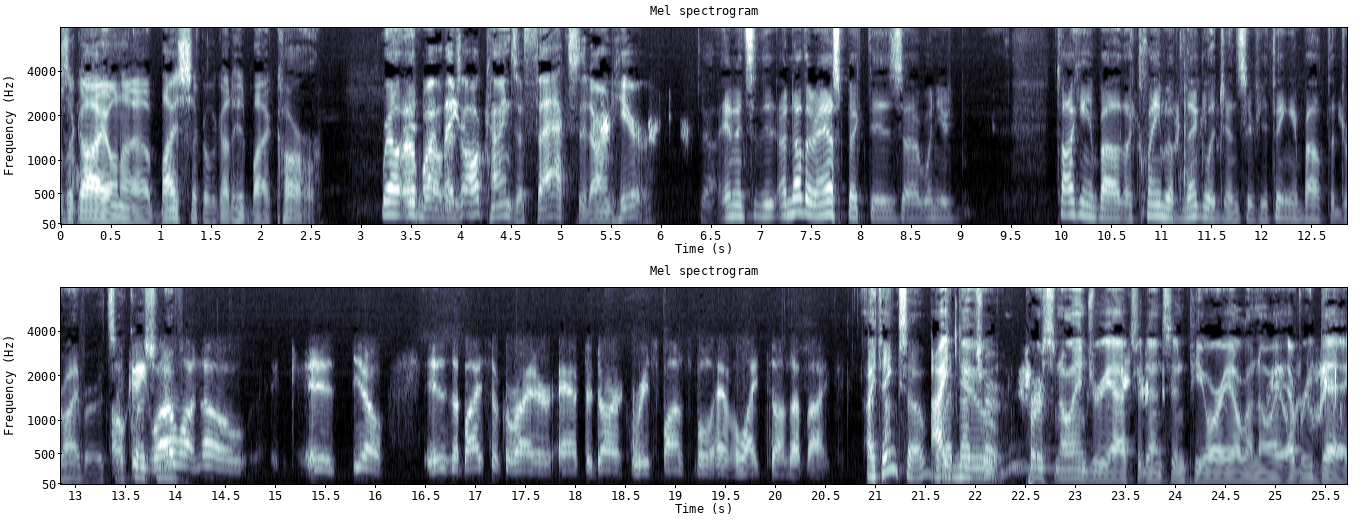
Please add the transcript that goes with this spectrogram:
This was a guy on a bicycle that got hit by a car. Well, well, it- well, there's all kinds of facts that aren't here. Yeah, and it's the, another aspect is uh, when you're talking about a claim of negligence. If you're thinking about the driver, it's a Okay, question well, I want to know is you know is the bicycle rider after dark responsible to have lights on the bike? I think so, but I am not do sure. personal injury accidents in Peoria, Illinois every day.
